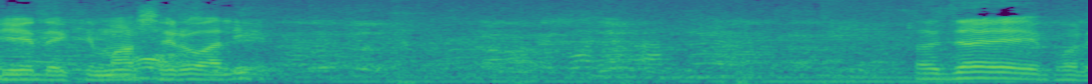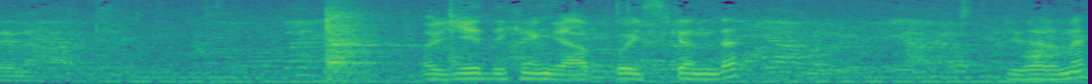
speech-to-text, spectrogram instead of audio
ये देखिए माँ शेरो वाली। जय भोलेनाथ। और ये दिखेंगे आपको इसके अंदर, इधर में।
